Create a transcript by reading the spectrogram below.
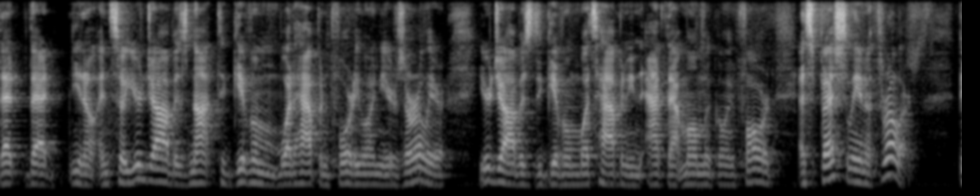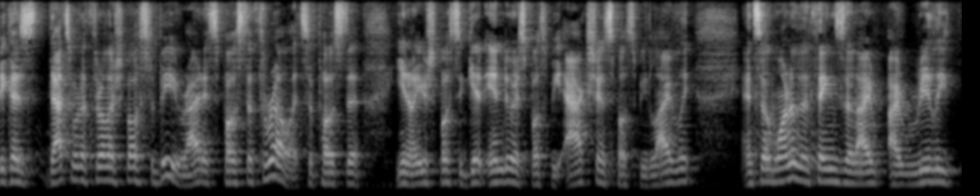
that that you know and so your job is not to give them what happened 41 years earlier. Your job is to give them what's happening at that moment going forward especially in a thriller because that's what a thriller's supposed to be right? It's supposed to thrill. It's supposed to you know you're supposed to get into it. It's supposed to be action. It's supposed to be lively and so, one of the things that I, I really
